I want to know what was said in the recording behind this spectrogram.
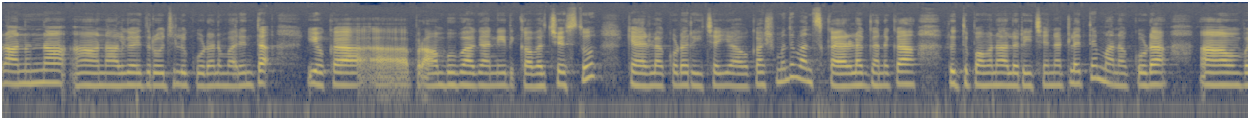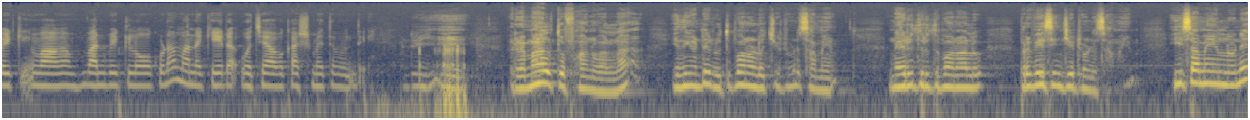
రానున్న నాలుగైదు రోజులు కూడా మరింత ఈ యొక్క ప్రాంభూభాగాన్ని ఇది కవర్ చేస్తూ కేరళ కూడా రీచ్ అయ్యే అవకాశం అవకాశం ఉంది. వన్స్ కేరళకు కనుక ఋతుపవనాలు రీచ్ అయినట్లయితే మనకు కూడా వీక్ వన్ వీక్లో కూడా మనకి వచ్చే అవకాశం అయితే ఉంది. అంటే ఈ రెమాల్ తుఫాన్ వల్ల ఎందుకంటే ఋతుపవనాలు వచ్చేటువంటి సమయం నైరుతి ఋతుపవనాలు ప్రవేశించేటువంటి సమయం. ఈ సమయంలోనే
